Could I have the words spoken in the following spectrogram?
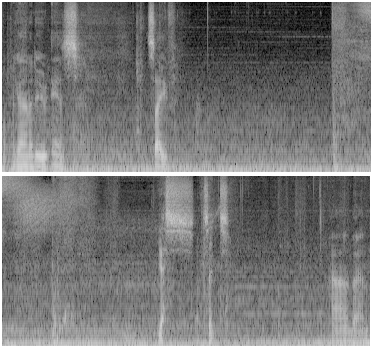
what we're going to do is save. Yes, that's it. And then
